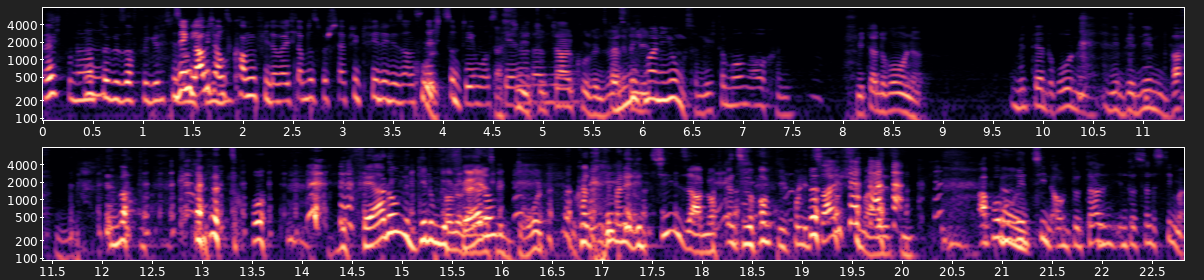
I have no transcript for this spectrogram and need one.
Echt? Und dann habt ihr gesagt, wir gehen zusammen Deswegen glaube ich zu auch, es kommen viele, weil ich glaube, das beschäftigt viele, die sonst Cool. nicht zu Demos Das gehen. finde ich oder total so. cool, wenn Dann nehme ich meine Jungs, dann gehe ich da morgen auch hin. mit der Drohne. Mit der Drohne. Nee, wir nehmen Waffen mit. Wir machen keine Drohne. Gefährdung? Es geht um Gefährdung. mit Drohnen. Du kannst nicht mal eine Rizinsamen noch, kannst du auf die Polizei schmeißen. Apropos Rizin, auch ein total interessantes Thema.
